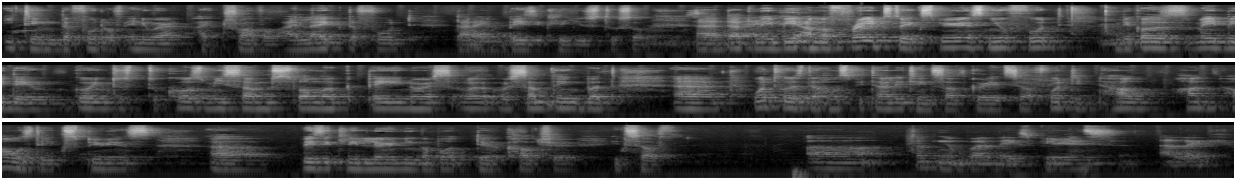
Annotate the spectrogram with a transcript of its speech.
eating the food of anywhere I travel. I like the food that I'm basically used to. So uh, that maybe I'm afraid to experience new food because maybe they're going to, to cause me some stomach pain or or, or something. But uh, what was the hospitality in South Korea itself? What did how how how was the experience? Uh, basically learning about their culture itself. Uh, talking about the experience, uh, like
